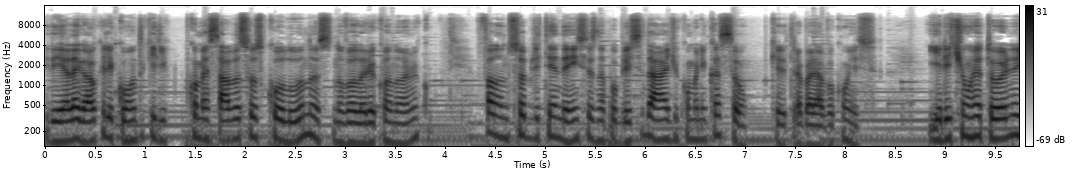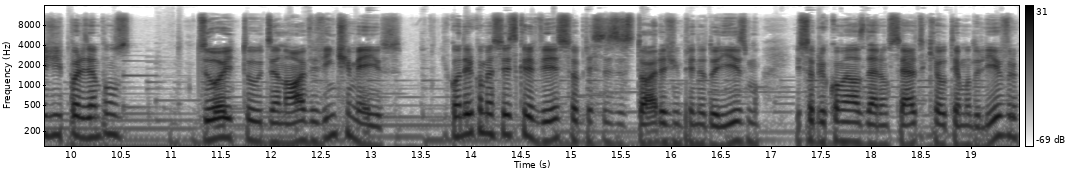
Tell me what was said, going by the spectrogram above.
E daí é legal que ele conta que ele começava suas colunas no Valor Econômico falando sobre tendências na publicidade e comunicação, que ele trabalhava com isso. E ele tinha um retorno de, por exemplo, uns 18, 19, 20 e-mails. E quando ele começou a escrever sobre essas histórias de empreendedorismo e sobre como elas deram certo, que é o tema do livro,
